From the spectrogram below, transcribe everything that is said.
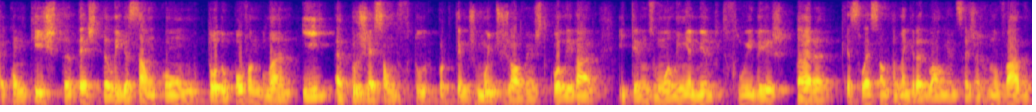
a conquista desta ligação com todo o povo angolano e a projeção de futuro, porque temos muitos jovens de qualidade e temos um alinhamento de fluidez para que a seleção também gradualmente seja renovada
